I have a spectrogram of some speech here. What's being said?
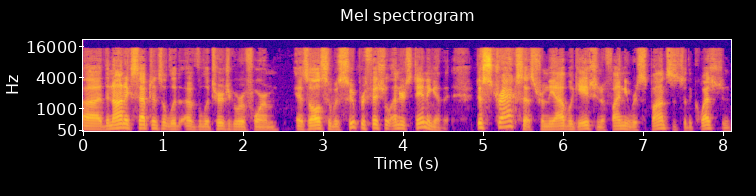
Uh, the non-acceptance of, of the liturgical reform as also a superficial understanding of it, distracts us from the obligation of finding responses to the question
